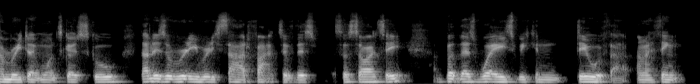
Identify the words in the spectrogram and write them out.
and really don't want to go to school. That is a really, really sad fact of this society. But there's ways we can deal with that. And I think,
